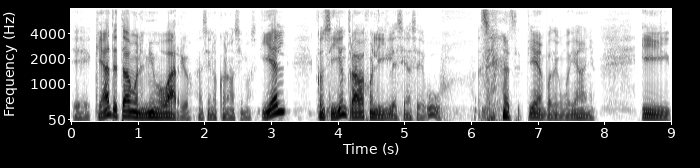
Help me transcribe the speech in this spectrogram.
eh, que antes estábamos en el mismo barrio, así nos conocimos, y él consiguió un trabajo en la iglesia hace, uh, hace, tiempo, hace como 10 años. Y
